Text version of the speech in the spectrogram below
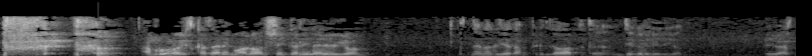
Амрулой сказали ему, Алон Шей Галиля Ильон. Наверное, где там? Перед Галат, это где Ильон? Не важно.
